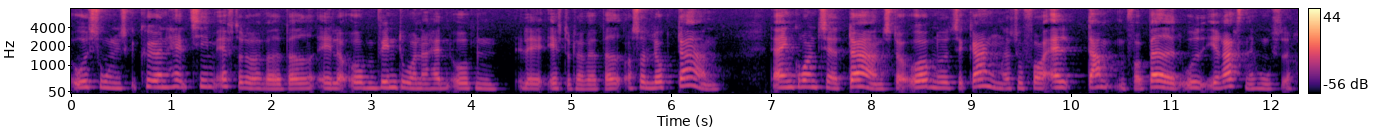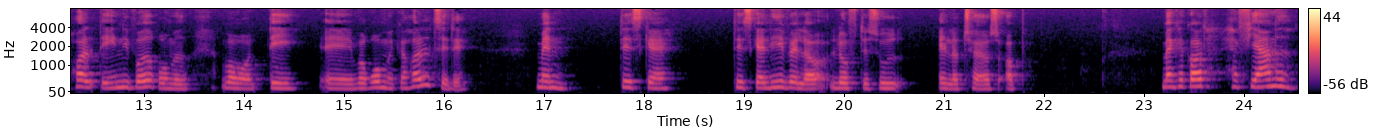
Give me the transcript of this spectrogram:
udsugningen skal køre en halv time efter du har været i bad, eller åbne vinduerne og have den åben efter du har været i bad, og så luk døren. Der er ingen grund til, at døren står åben ud til gangen, og du får alt dampen fra badet ud i resten af huset. Hold det inde i vådrummet, hvor, det, øh, hvor rummet kan holde til det. Men det skal, det skal alligevel luftes ud eller tørres op. Man kan godt have fjernet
